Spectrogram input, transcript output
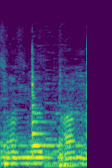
संगतम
